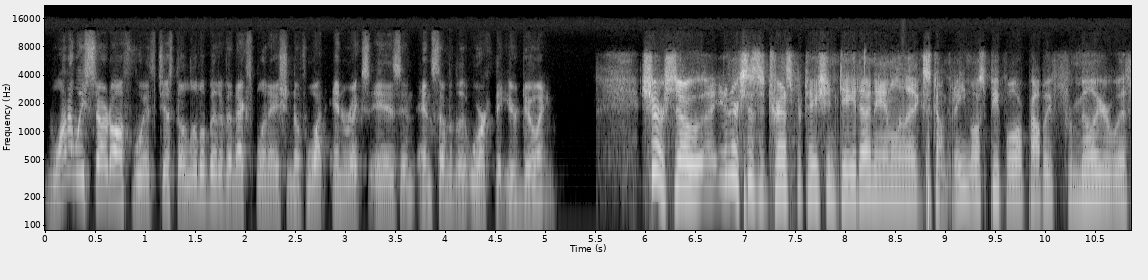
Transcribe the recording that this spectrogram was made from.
Why don't we start off with just a little bit of an explanation of what INRIX is and, and some of the work that you're doing? Sure. So, uh, INRIX is a transportation data and analytics company. Most people are probably familiar with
